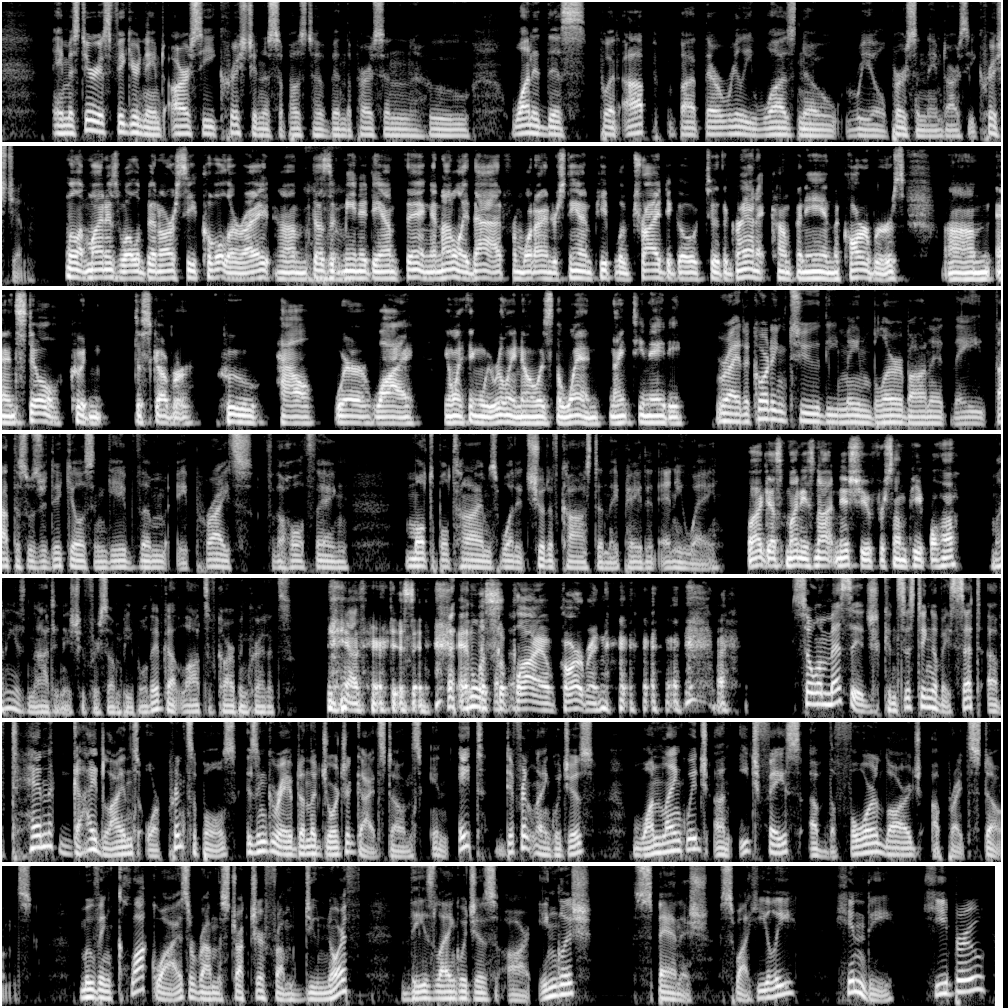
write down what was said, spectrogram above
A mysterious figure named R.C. Christian is supposed to have been the person who wanted this put up, but there really was no real person named R.C. Christian. Well, it might as well have been RC Cola, right? Um, doesn't mean a damn thing. And not only that, from what I understand, people have tried to go to the Granite Company and the Carvers um, and still couldn't discover who, how, where, why. The only thing we really know is the when, 1980. Right. According to the main blurb on it, they thought this was ridiculous and gave them a price for the whole thing multiple times what it should have cost, and they paid it anyway. Well, I guess money's not an issue for some people, huh? Money is not an issue for some people. They've got lots of carbon credits. Yeah, there it is an endless supply of carbon. so, a message consisting of a set of 10 guidelines or principles is engraved on the Georgia Guidestones in eight different languages, one language on each face of the four large upright stones. Moving clockwise around the structure from due north, these languages are English, Spanish, Swahili, Hindi, Hebrew,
